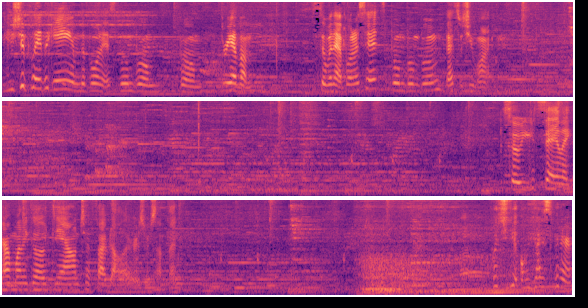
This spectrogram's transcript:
You should play the game, the bonus. Boom, boom, boom. Three of them. So when that bonus hits, boom, boom, boom, that's what you want. So you could say, like, I want to go down to $5 or something. What'd you do? Oh, you got a spinner.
